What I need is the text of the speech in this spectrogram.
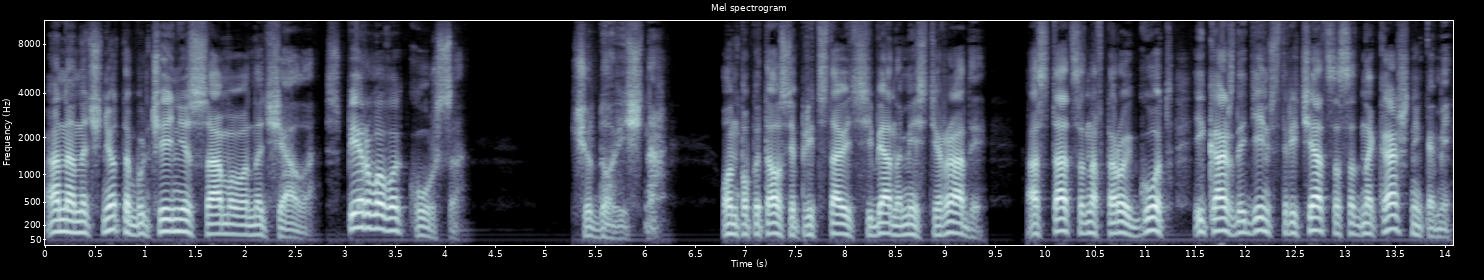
Она начнет обучение с самого начала, с первого курса. Чудовищно. Он попытался представить себя на месте Рады, остаться на второй год и каждый день встречаться с однокашниками,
